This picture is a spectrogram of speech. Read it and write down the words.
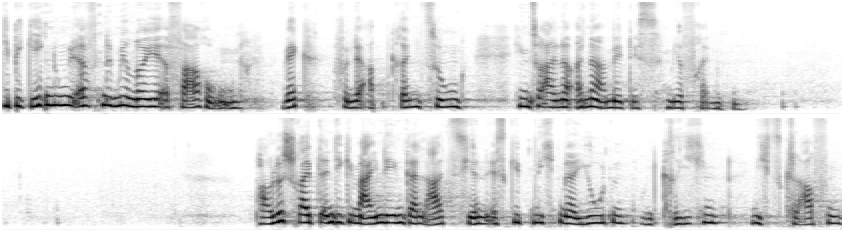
Die Begegnungen eröffnen mir neue Erfahrungen, weg von der Abgrenzung hin zu einer Annahme des mir Fremden. Paulus schreibt an die Gemeinde in Galatien, es gibt nicht mehr Juden und Griechen, nicht Sklaven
